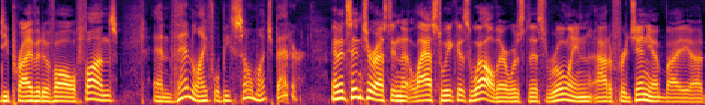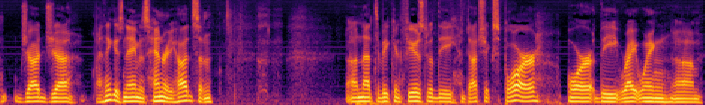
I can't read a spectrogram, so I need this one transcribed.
deprive it of all funds and then life will be so much better. And it's interesting that last week as well, there was this ruling out of Virginia by uh, Judge uh, I think his name is Henry Hudson, uh, not to be confused with the Dutch explorer or the right wing um,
